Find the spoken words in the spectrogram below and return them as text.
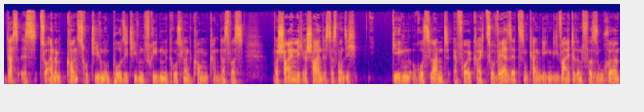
dass es zu einem konstruktiven und positiven Frieden mit Russland kommen kann. Das, was wahrscheinlich erscheint, ist, dass man sich gegen Russland erfolgreich zur Wehr setzen kann, gegen die weiteren Versuche,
